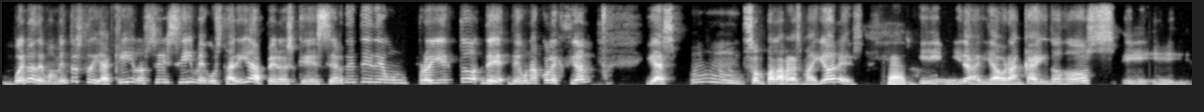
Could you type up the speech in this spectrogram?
bueno, de momento estoy aquí, no sé si me gustaría, pero es que ser DT de un proyecto, de, una colección, ya mm, son palabras mayores. Y mira, y ahora han caído dos y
